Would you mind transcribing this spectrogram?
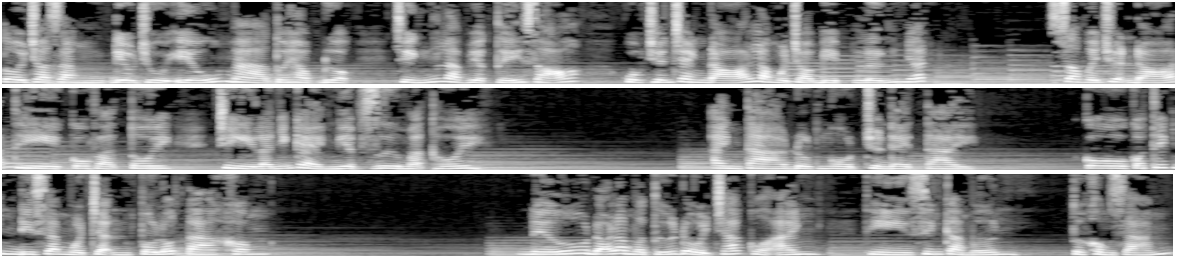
Tôi cho rằng điều chủ yếu mà tôi học được chính là việc thấy rõ cuộc chiến tranh đó là một trò bịp lớn nhất. So với chuyện đó thì cô và tôi chỉ là những kẻ nghiệp dư mà thôi. Anh ta đột ngột chuyển đề tài. Cô có thích đi xem một trận Polota không? Nếu đó là một thứ đổi trác của anh thì xin cảm ơn, tôi không dám.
